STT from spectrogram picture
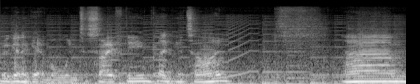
we're going to get them all into safety in plenty of time. Um,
